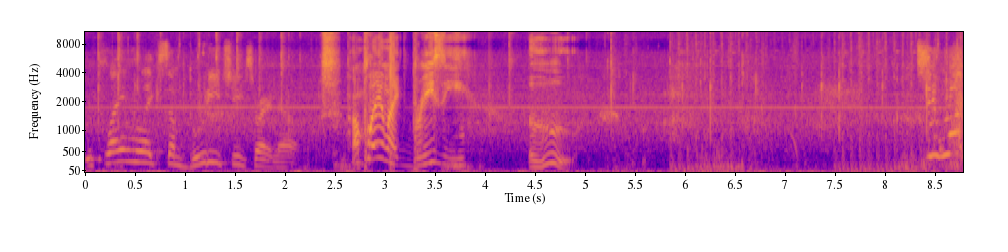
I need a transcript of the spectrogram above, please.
You're playing like some booty cheeks right now. I'm playing like breezy. Ooh. See what?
